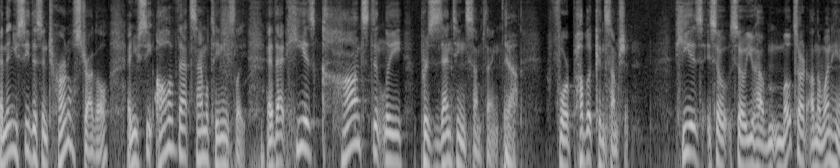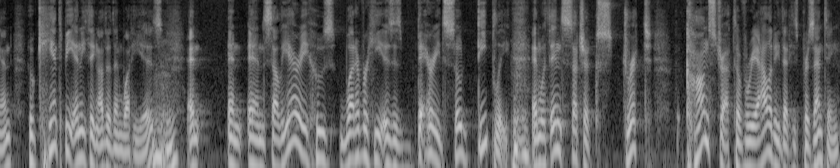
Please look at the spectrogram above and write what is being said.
and then you see this internal struggle, and you see all of that simultaneously, and that he is constantly presenting something Yeah. for public consumption. He is so so you have Mozart on the one hand who can't be anything other than what he is Mm-hmm. and and and Salieri who's whatever he is is buried so deeply Mm-hmm. and within such a strict construct of reality that he's presenting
